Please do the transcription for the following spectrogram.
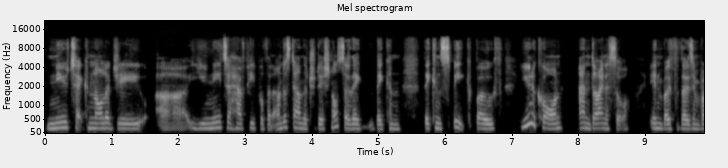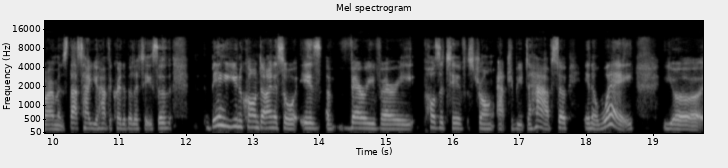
new technology uh, you need to have people that understand the traditional so they, they can they can speak both unicorn and dinosaur in both of those environments. That's how you have the credibility. So being a unicorn dinosaur is a very very positive strong attribute to have. So in a way your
